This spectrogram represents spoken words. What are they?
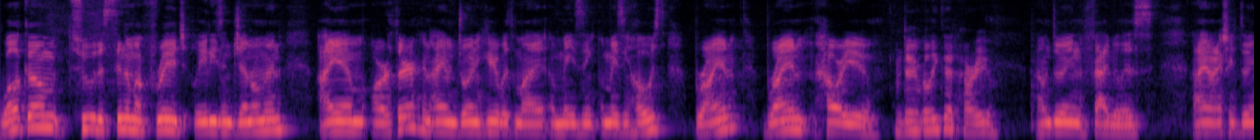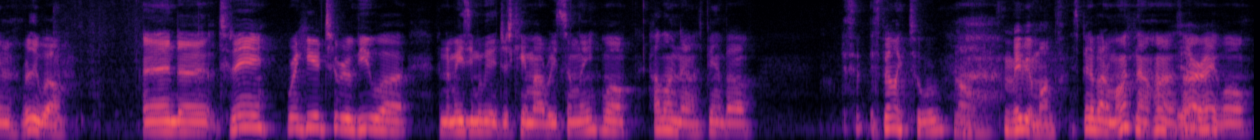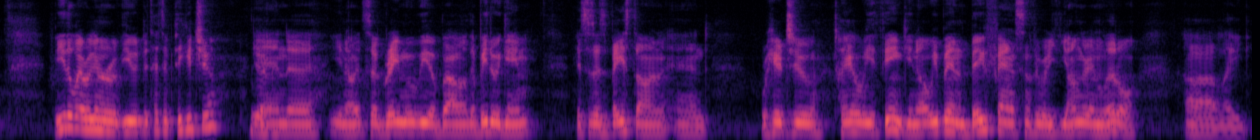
Welcome to the Cinema Fridge, ladies and gentlemen. I am Arthur, and I am joined here with my amazing, amazing host, Brian. Brian, how are you? I'm doing really good. How are you? I'm doing fabulous. I am actually doing really well. And uh, today we're here to review uh, an amazing movie that just came out recently. Well, how long now? It's been about It's, it's been like two, no, maybe a month. it's been about a month now, huh? Yeah. All right. Well, either way, we're gonna review Detective Pikachu. Yeah. And uh, you know, it's a great movie about the video game. It's it's based on, and we're here to tell you what we think. You know, we've been big fans since we were younger and little. Uh, like,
